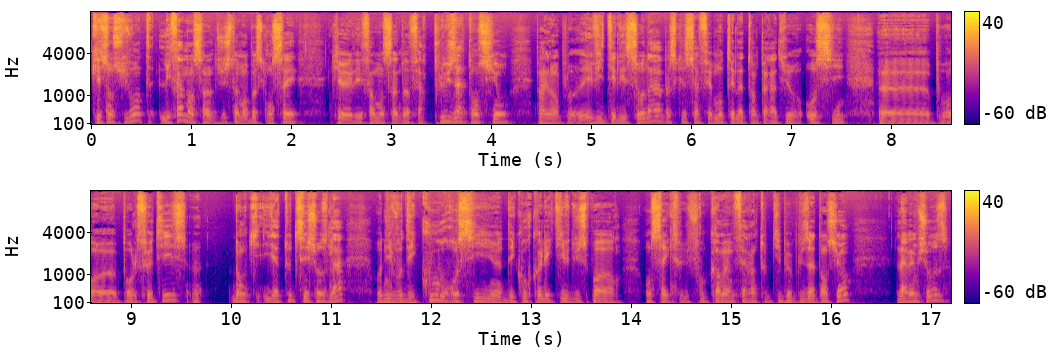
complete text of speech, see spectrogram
question suivante, les femmes enceintes, justement, parce qu'on sait que les femmes enceintes doivent faire plus attention, par exemple, éviter les saunas, parce que ça fait monter la température aussi euh, pour, pour le fœtus. Donc, il y a toutes ces choses-là. Au niveau des cours aussi, euh, des cours collectifs du sport, on sait qu'il faut quand même faire un tout petit peu plus attention. La même chose?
